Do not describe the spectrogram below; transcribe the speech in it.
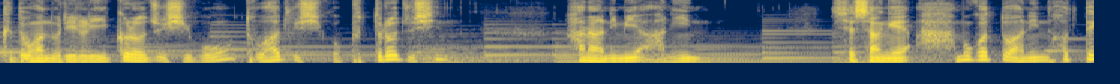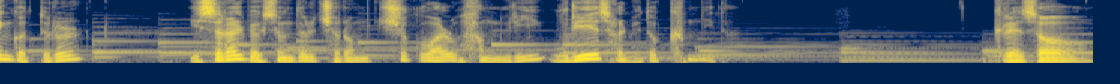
그동안 우리를 이끌어 주시고 도와주시고 붙들어 주신 하나님이 아닌 세상에 아무것도 아닌 헛된 것들을 이스라엘 백성들처럼 추구할 확률이 우리의 삶에도 큽니다. 그래서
